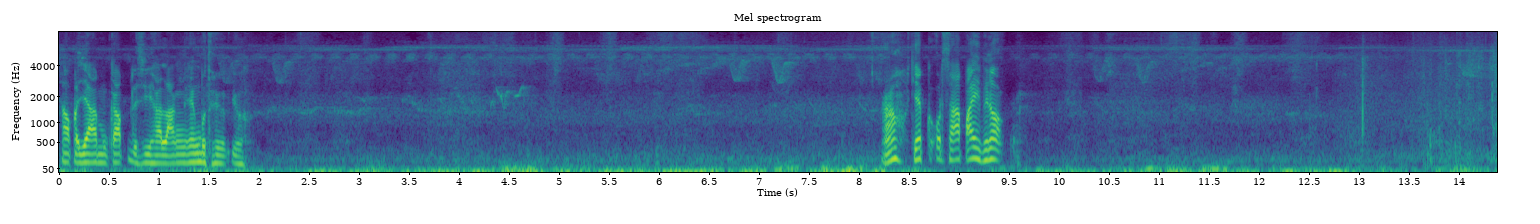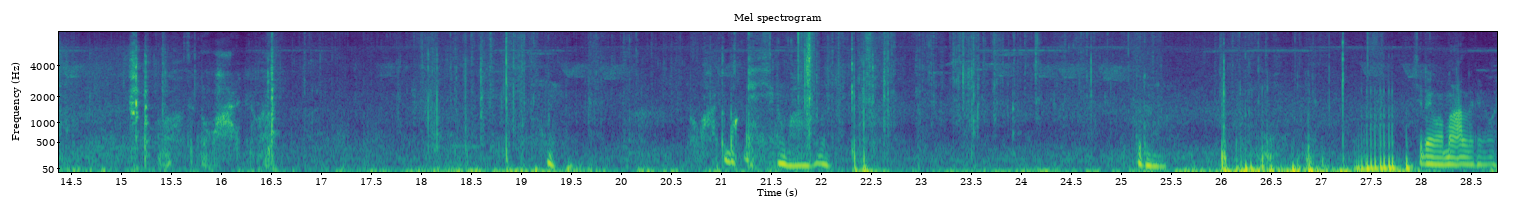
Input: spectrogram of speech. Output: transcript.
เอากระยามกลับเดี๋ยวสิหาหลังยังบ่ถึกอยู่เอาเจ็บก็อดซาไปพี่น้อง โอ้ถึงโนวาเลยพี่น้องโนวาตัวบักใหญ่โนวาเลยตัวนึงแส ดงว่ามาเลยพี่น้อง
